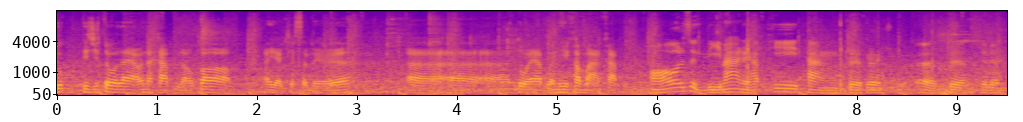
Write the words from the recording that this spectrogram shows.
ยุคดิจิทัลแล้วนะครับ เราก็อยากจะเสนอ ตัวแอปอันนี้เข้ามาครับ อ๋อ ก็รู้สึกดีมากเลยครับที่ทางเครือเครือเอ่อเครือเจริญโภ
